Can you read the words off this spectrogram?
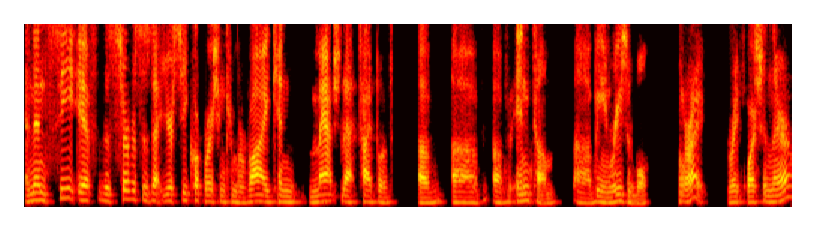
and then see if the services that your C corporation can provide can match that type of of of, of income uh, being reasonable. All right, great question there.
